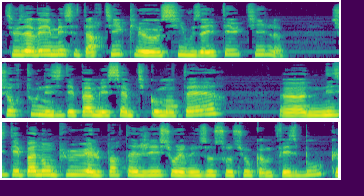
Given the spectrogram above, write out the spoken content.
Si vous avez aimé cet article, si vous a été utile, Surtout, n'hésitez pas à me laisser un petit commentaire. Euh, n'hésitez pas non plus à le partager sur les réseaux sociaux comme Facebook.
